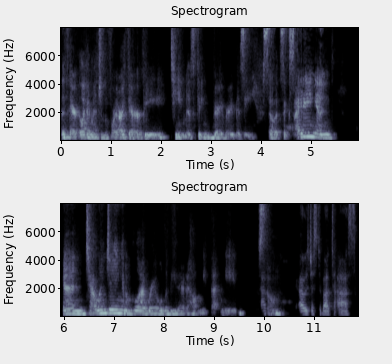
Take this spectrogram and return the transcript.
the ther- like I mentioned before, our therapy team is getting very, very busy. So it's exciting and and challenging, and I'm glad we're able to be there to help meet that need. So I was just about to ask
